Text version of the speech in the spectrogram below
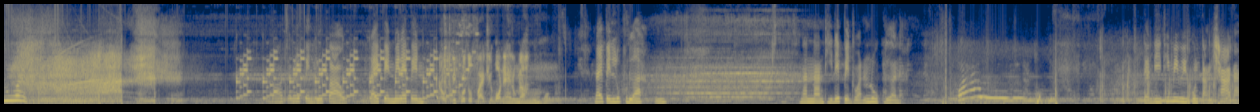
ด้วยบอสจะได้เป็นหรือเปล่า ได้เป็นไม่ได้เป็น เราจะไม่กลัวตัวแฝงที่อ่อนแอหรอกนะอืมได้เป็นลูกเรืออืมนานๆทีได้เป็นหวันลูกเรือเนี่ยว้าวแต่ดีที่ไม่มีคนต่างชาตินะ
